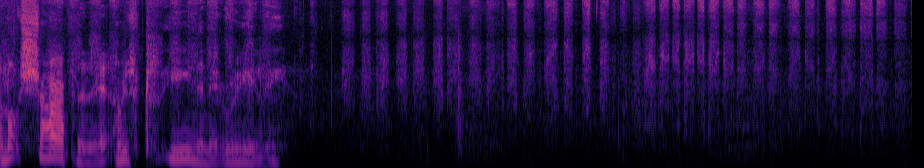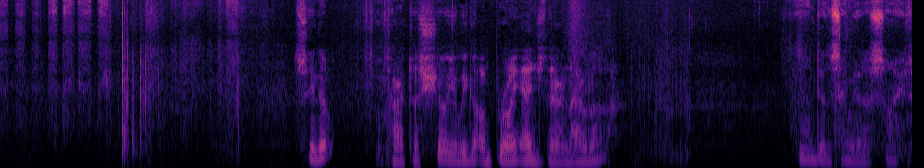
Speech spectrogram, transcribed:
I'm not sharpening it, I'm just cleaning it really. See, look, it's hard to show you. We got a bright edge there now, look. And do the same the other side.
